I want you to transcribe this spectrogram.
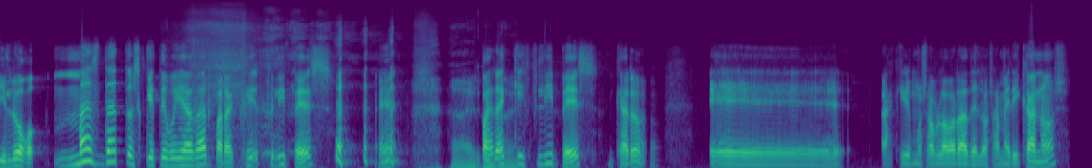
Y luego, más datos que te voy a dar para que flipes, ¿eh? Ver, Para que flipes, claro. eh, aquí hemos hablado ahora de los americanos,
